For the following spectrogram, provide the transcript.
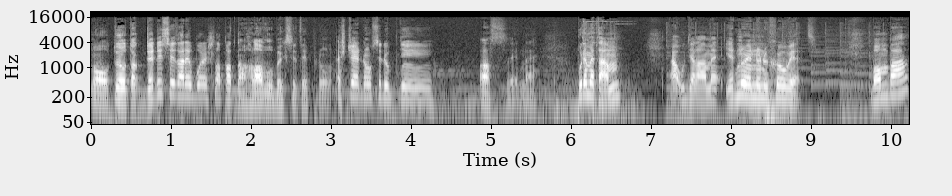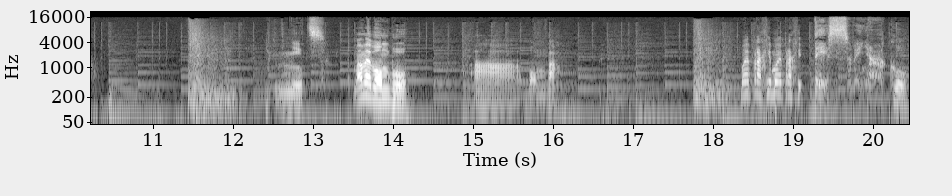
No, to jo, tak Daddy si tady bude šlapat na hlavu, bych si typnul. Ještě jednou si dupni. Asi ne. Půjdeme tam a uděláme jednu jednoduchou věc. Bomba. Nic. Máme bombu. A bomba. Moje prachy, moje prachy. Ty sviňáku.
